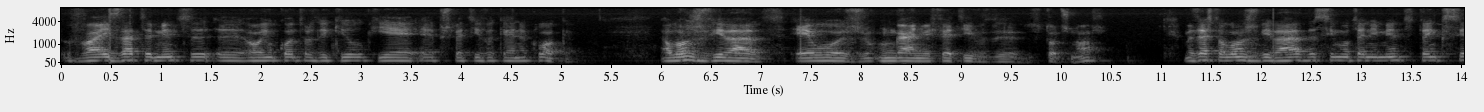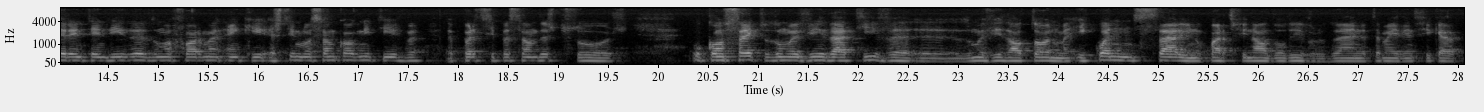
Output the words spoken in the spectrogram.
vai exatamente uh, ao encontro daquilo que é a perspectiva que a Ana coloca. A longevidade é hoje um ganho efetivo de, de todos nós, mas esta longevidade simultaneamente tem que ser entendida de uma forma em que a estimulação cognitiva, a participação das pessoas, o conceito de uma vida ativa, eh, de uma vida autónoma e, quando necessário, no parte final do livro da Ana também identificado,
